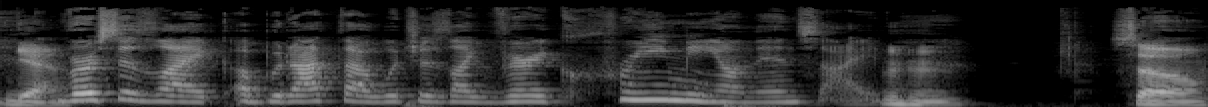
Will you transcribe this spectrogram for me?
Yeah. versus like a burrata, which is like very creamy on the inside. hmm So,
